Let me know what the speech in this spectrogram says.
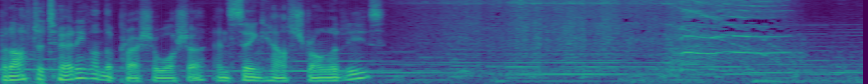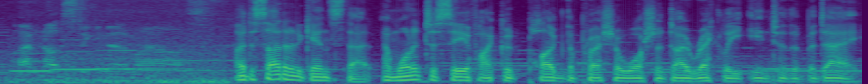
But after turning on the pressure washer and seeing how strong it is, I'm not sticking out of my ass. I decided against that and wanted to see if I could plug the pressure washer directly into the bidet.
